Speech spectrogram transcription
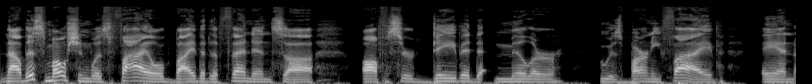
Now, this motion was filed by the defendants, uh, Officer David Miller, who is Barney Fife, and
